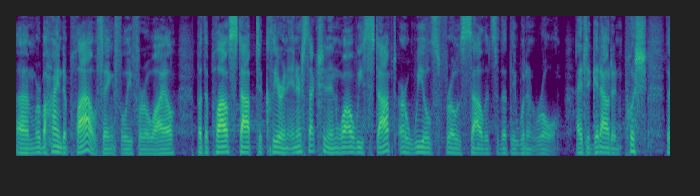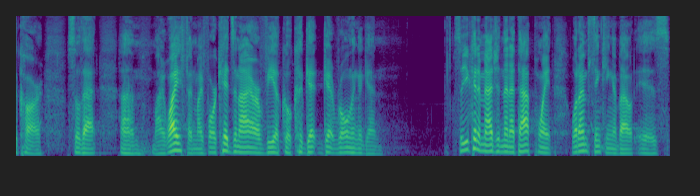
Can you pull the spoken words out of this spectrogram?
um, were behind a plow, thankfully, for a while, but the plow stopped to clear an intersection, and while we stopped, our wheels froze solid so that they wouldn't roll. I had to get out and push the car so that um, my wife and my four kids and I, our vehicle, could get, get rolling again. So you can imagine then at that point, what I'm thinking about is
